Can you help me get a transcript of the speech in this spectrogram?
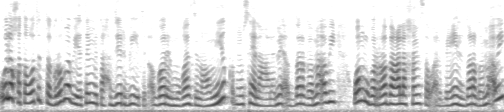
أولى خطوات التجربة بيتم تحضير بيئة الأجار المغذي العميق مسالة على 100 درجة مئوي ومبردة على 45 درجة مئوي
